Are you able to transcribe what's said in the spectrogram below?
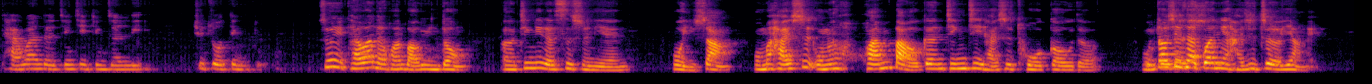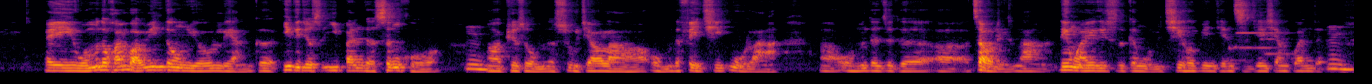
台湾的经济竞争力去做定夺。所以台湾的环保运动，呃，经历了四十年或以上。我们还是我们环保跟经济还是脱钩的，我们到现在观念还是这样哎。哎，我们的环保运动有两个，一个就是一般的生活，嗯啊，比如说我们的塑胶啦，我们的废弃物啦，啊，我们的这个呃造林啦，另外一个是跟我们气候变迁直接相关的，嗯，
